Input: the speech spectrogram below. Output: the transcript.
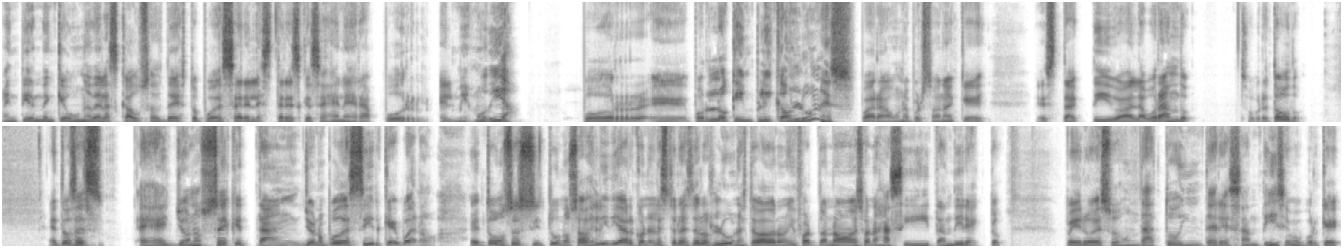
entienden que una de las causas de esto puede ser el estrés que se genera por el mismo día. Por, eh, por lo que implica un lunes para una persona que está activa laborando, sobre todo. Entonces, eh, yo no sé qué tan, yo no puedo decir que, bueno, entonces si tú no sabes lidiar con el estrés de los lunes te va a dar un infarto. No, eso no es así, tan directo. Pero eso es un dato interesantísimo porque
